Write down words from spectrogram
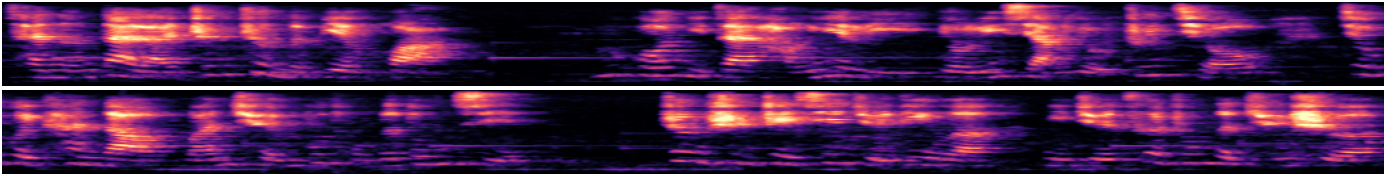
才能带来真正的变化。如果你在行业里有理想、有追求，就会看到完全不同的东西。正是这些决定了你决策中的取舍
